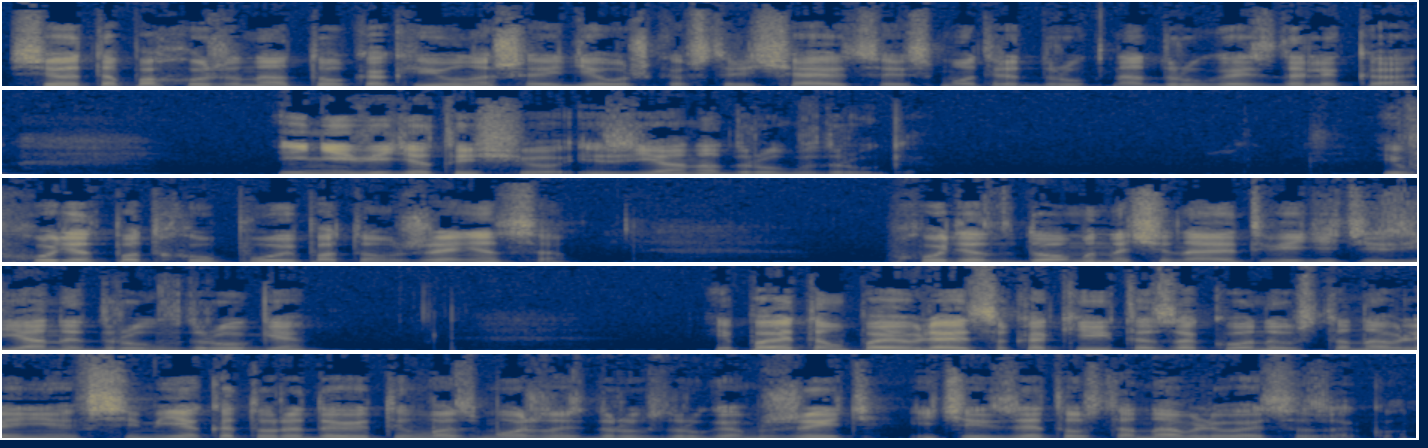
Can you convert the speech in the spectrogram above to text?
Все это похоже на то, как юноша и девушка встречаются и смотрят друг на друга издалека, и не видят еще изъяна друг в друге. И входят под хупу, и потом женятся, входят в дом и начинают видеть изъяны друг в друге – и поэтому появляются какие-то законы установления в семье, которые дают им возможность друг с другом жить, и через это устанавливается закон.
